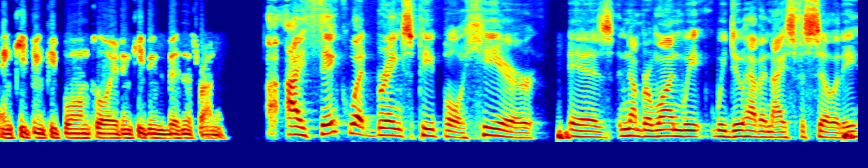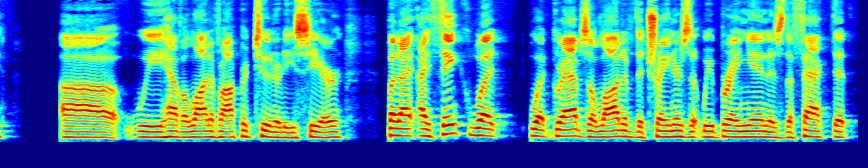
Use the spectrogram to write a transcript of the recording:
and keeping people employed and keeping the business running? I think what brings people here is number one, we we do have a nice facility. Uh, we have a lot of opportunities here, but I, I think what what grabs a lot of the trainers that we bring in is the fact that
